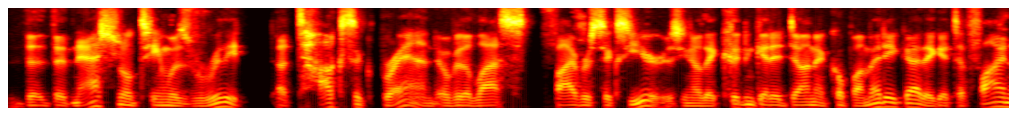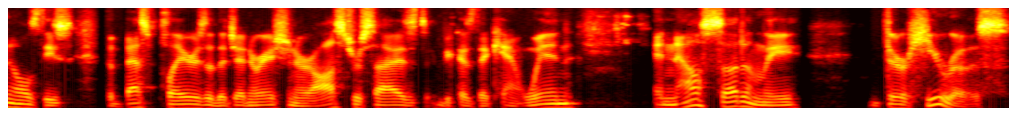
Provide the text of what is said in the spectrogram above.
the the national team was really a toxic brand over the last five or six years. You know, they couldn't get it done at Copa America. They get to finals. These the best players of the generation are ostracized because they can't win. And now suddenly they're heroes.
